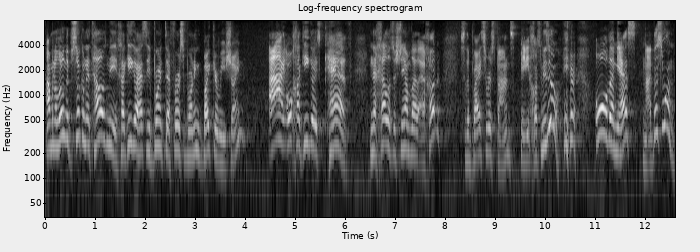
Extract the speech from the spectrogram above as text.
I'm going to learn the psukim that tells me chagiga has to be burnt the first burning biker rishine. Ah, oh, I all chagigas have nechelas shniyam echad. So the Brisa responds, maybe chos mizu. All of them, yes. Not this one.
